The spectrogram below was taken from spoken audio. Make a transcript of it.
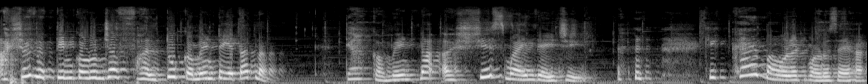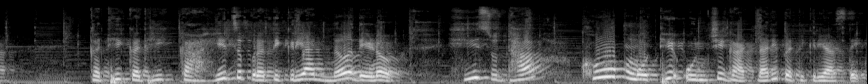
अशा व्यक्तींकडून ज्या फालतू कमेंट येतात ना त्या कमेंटना अशी स्माईल द्यायची. की काय बावळट माणूस आहे हा. कधी कधी काहीच प्रतिक्रिया न देणं ही सुद्धा खूप मोठी उंची गाठणारी प्रतिक्रिया असते.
